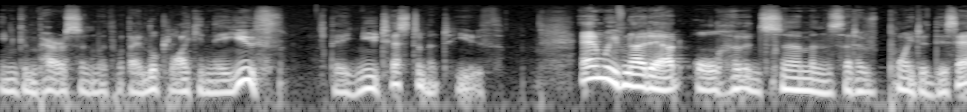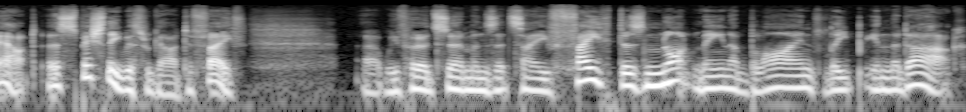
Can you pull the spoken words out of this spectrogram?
in comparison with what they looked like in their youth, their New Testament youth. And we've no doubt all heard sermons that have pointed this out, especially with regard to faith. Uh, we've heard sermons that say faith does not mean a blind leap in the dark,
